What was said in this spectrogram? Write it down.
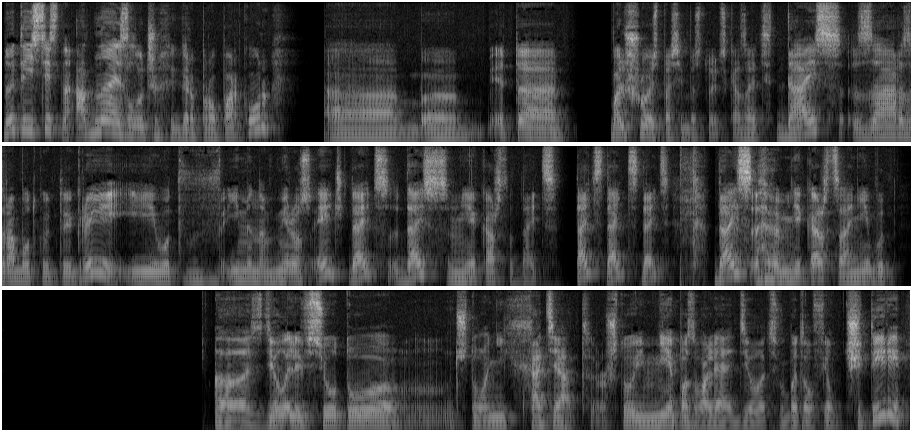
Но это, естественно, одна из лучших игр про паркур. Э, э, это большое спасибо стоит сказать DICE за разработку этой игры, и вот именно в Mirror's Edge DICE, DICE мне кажется, DICE, DICE, DICE, DICE, DICE, мне кажется, они вот сделали все то, что они хотят, что им не позволяет делать в Battlefield 4.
